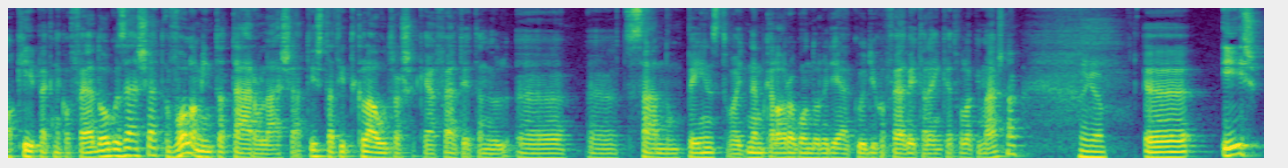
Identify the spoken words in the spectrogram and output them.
a képeknek a feldolgozását, valamint a tárolását is, tehát itt cloudra se kell feltétlenül ö, ö, szánnunk pénzt, vagy nem kell arra gondolni, hogy elküldjük a felvételeinket valaki másnak. Igen. Ö, és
